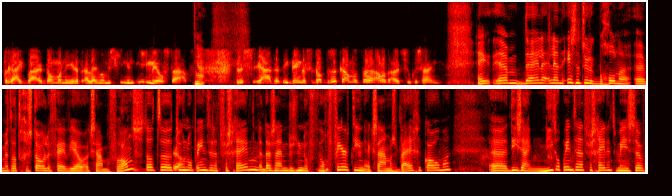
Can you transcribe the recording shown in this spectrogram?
bereikbaar... dan wanneer het alleen maar misschien in e-mail staat. Ja. Dus ja, dat, ik denk dat ze dat druk aan het, eh, aan het uitzoeken zijn. Hey, ehm, de hele ellende is natuurlijk begonnen eh, met dat gestolen VWO-examen Frans... dat eh, toen op internet verscheen. Daar zijn dus nu nog, nog 14 examens bijgekomen. Eh, die zijn niet op internet verschenen, tenminste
